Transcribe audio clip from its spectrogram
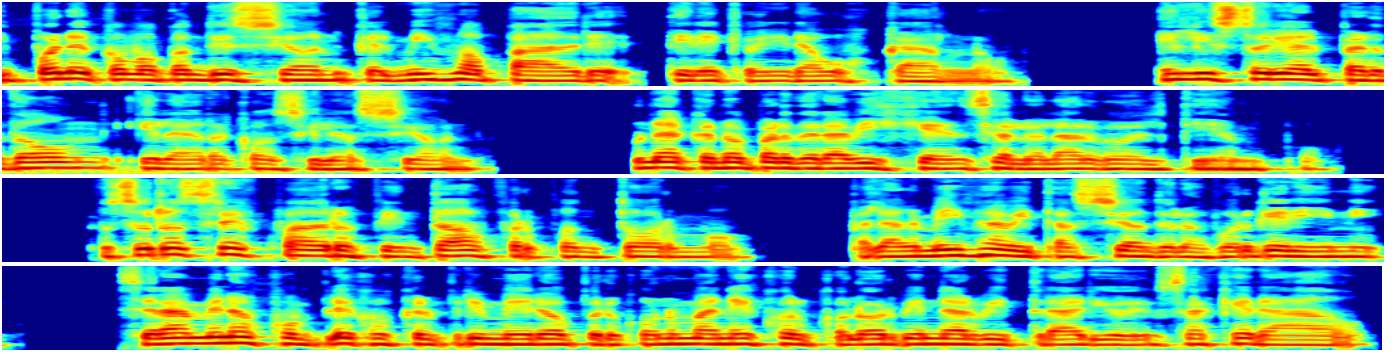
y pone como condición que el mismo padre tiene que venir a buscarlo. Es la historia del perdón y la reconciliación, una que no perderá vigencia a lo largo del tiempo. Los otros tres cuadros pintados por Pontormo para la misma habitación de los Borgherini serán menos complejos que el primero, pero con un manejo del color bien arbitrario y exagerado,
